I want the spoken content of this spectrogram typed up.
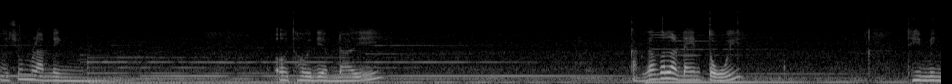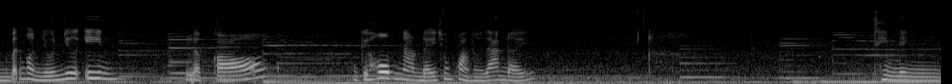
Nói chung là mình ở thời điểm đấy, cảm giác rất là đen tối. Thì mình vẫn còn nhớ như in là có một cái hôm nào đấy trong khoảng thời gian đấy. Thì mình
